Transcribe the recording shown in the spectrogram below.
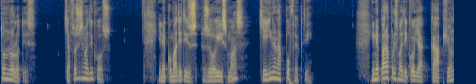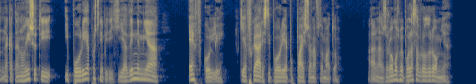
τον ρόλο της. Και αυτός είναι σημαντικός. Είναι κομμάτι της ζωής μας και είναι αναπόφευκτη. Είναι πάρα πολύ σημαντικό για κάποιον να κατανοήσει ότι η πορεία προς την επιτυχία δεν είναι μια εύκολη και ευχάριστη πορεία που πάει στον αυτόματο, αλλά ένας δρόμος με πολλά σταυροδρόμια,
